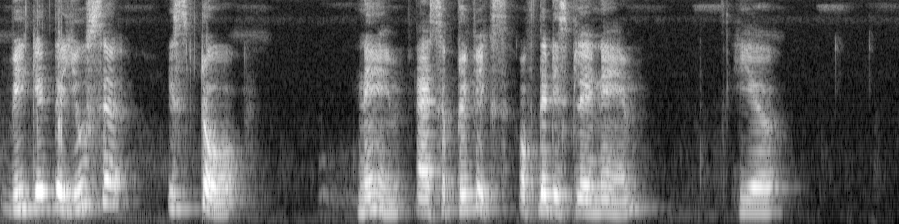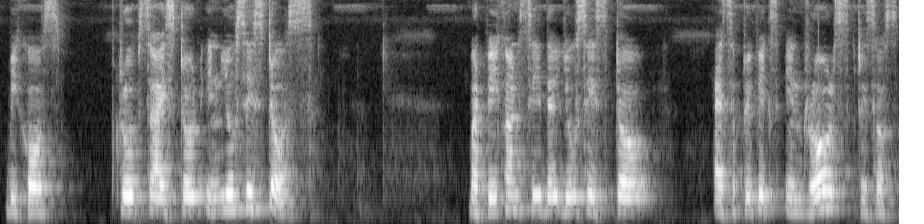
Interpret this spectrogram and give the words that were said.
we get the user store name as a prefix of the display name here because groups are stored in user stores but we can't see the user store as a prefix in roles resource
